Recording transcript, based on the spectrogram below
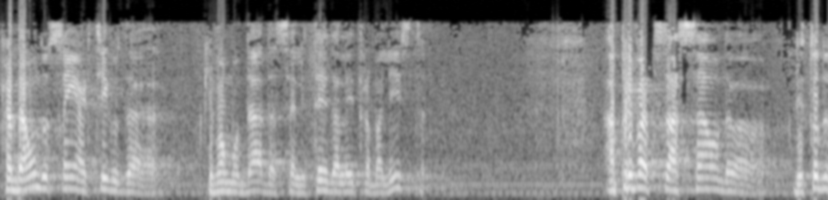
Cada um dos 100 artigos da, que vão mudar da CLT e da lei trabalhista? A privatização do, de todo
